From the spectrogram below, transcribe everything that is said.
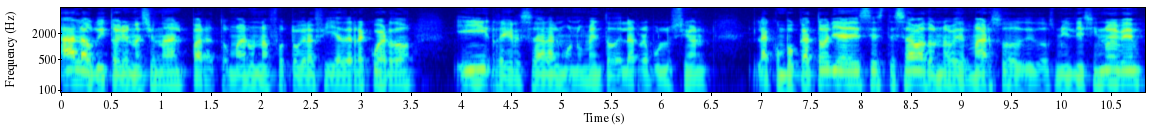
al Auditorio Nacional para tomar una fotografía de recuerdo y regresar al Monumento de la Revolución. La convocatoria es este sábado 9 de marzo de 2019.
